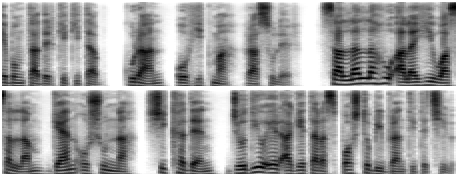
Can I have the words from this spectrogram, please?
এবং তাদেরকে কিতাব, কুরআন ও হিকমাহ রাসূলের সাল্লাল্লাহু আলাইহি ওয়াসাল্লাম জ্ঞান ও সুন্নাহ শিক্ষা দেন, যদিও এর আগে তারা স্পষ্ট বিভ্রান্তিতে ছিল।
